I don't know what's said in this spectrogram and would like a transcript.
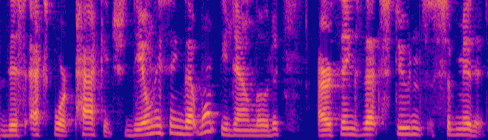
this export package. The only thing that won't be downloaded are things that students submitted.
